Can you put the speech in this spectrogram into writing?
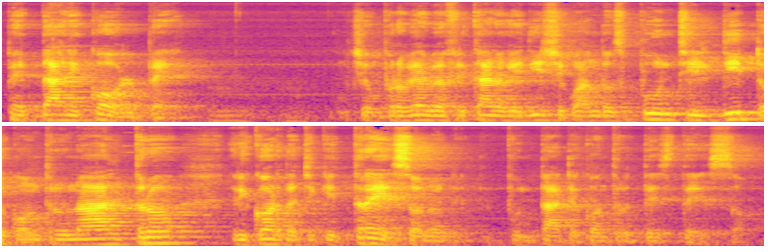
per dare colpe, c'è un proverbio africano che dice quando spunti il dito contro un altro, ricordati che tre sono puntate contro te stesso.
